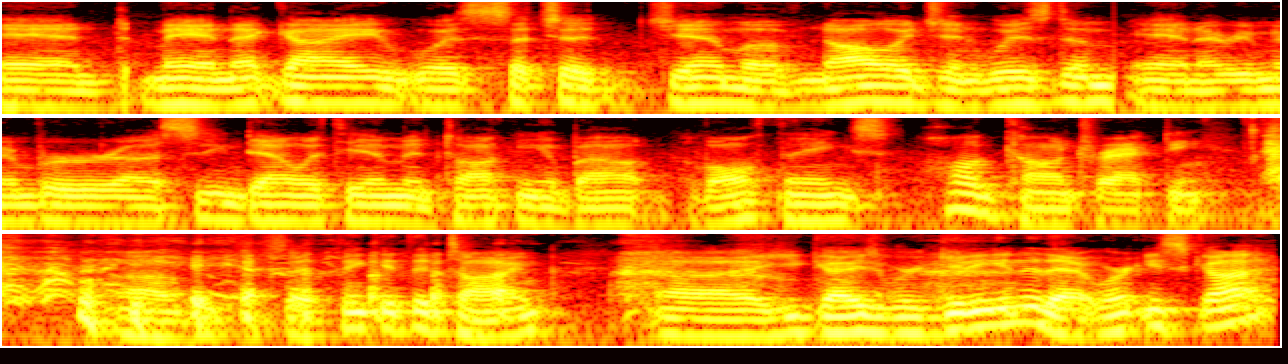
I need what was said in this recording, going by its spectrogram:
And man, that guy was such a gem of knowledge and wisdom. And I remember uh, sitting down with him and talking about, of all things, hog contracting. uh, because I think at the time, uh, you guys were getting into that, weren't you, Scott?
